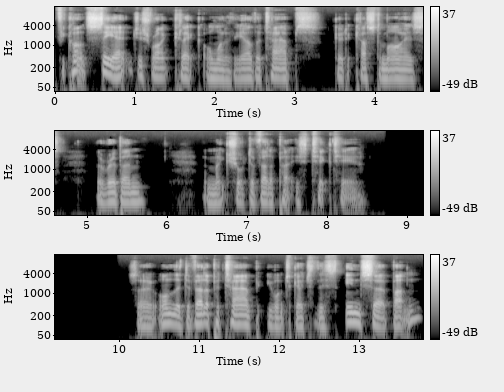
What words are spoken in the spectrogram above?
If you can't see it, just right click on one of the other tabs, go to customize the ribbon and make sure developer is ticked here. So on the developer tab, you want to go to this insert button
